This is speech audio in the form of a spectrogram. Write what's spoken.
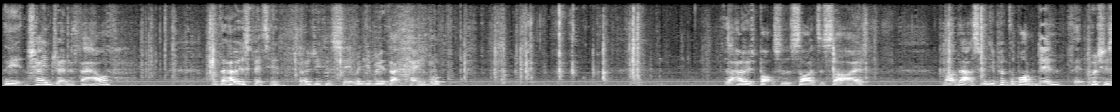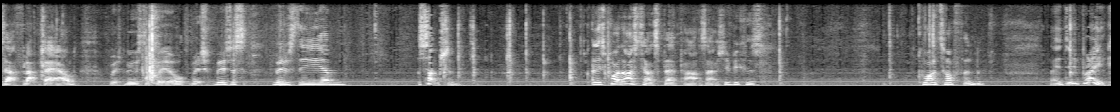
the changeover valve with the hose fitted. So as you can see, when you move that cable, the hose box from side to side like that. So when you put the wand in, it pushes that flap down which moves the wheel, which moves the, moves the um, suction And it's quite nice to have spare parts actually because quite often they do break.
